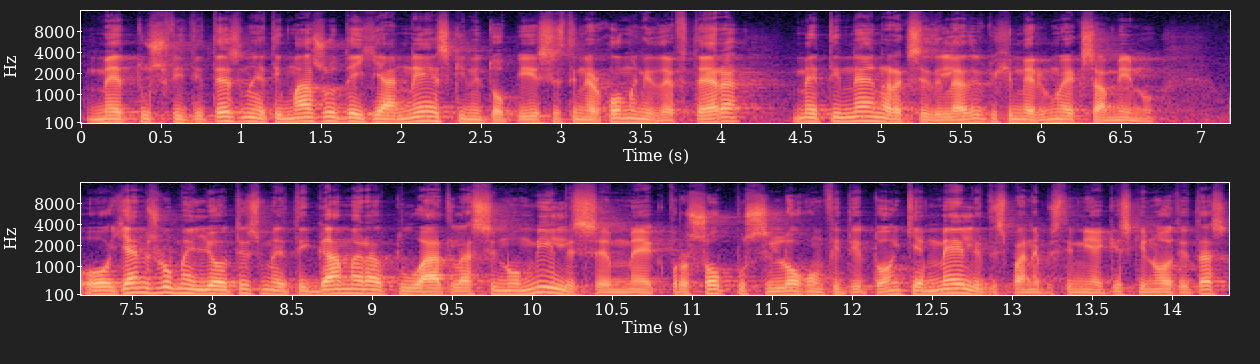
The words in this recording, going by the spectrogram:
με τους φοιτητές να ετοιμάζονται για νέες κινητοποιήσεις την ερχόμενη Δευτέρα, με την έναρξη δηλαδή του χειμερινού εξαμήνου. Ο Γιάννης Ρουμελιώτης με την κάμερα του Άτλας συνομίλησε με εκπροσώπους συλλόγων φοιτητών και μέλη της πανεπιστημιακής κοινότητας,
